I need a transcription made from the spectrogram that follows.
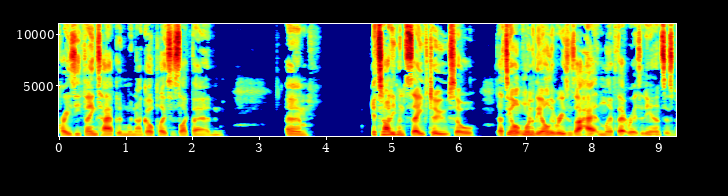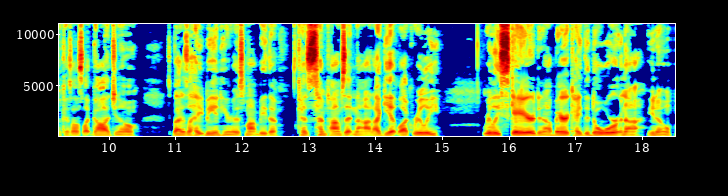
crazy things happen when I go places like that, and um, it's not even safe to. So that's the only, one of the only reasons I hadn't left that residence is because I was like, God, you know, as bad as I hate being here, this might be the because sometimes at night I get like really, really scared, and I barricade the door, and I, you know,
